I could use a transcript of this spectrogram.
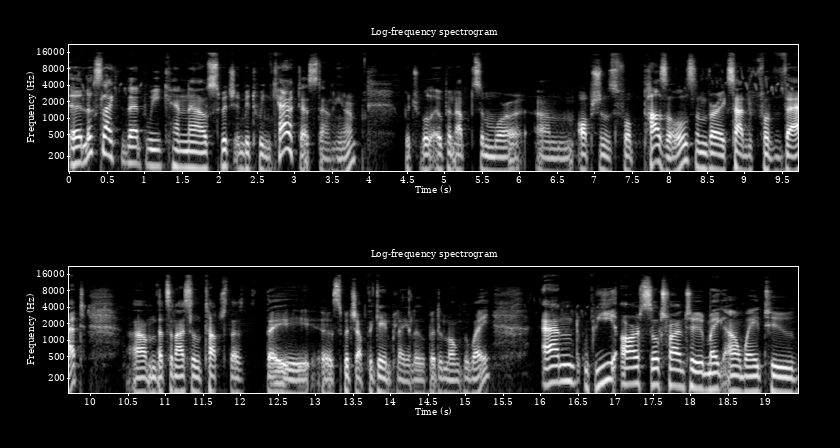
uh, looks like that we can now switch in between characters down here, which will open up some more um, options for puzzles. I'm very excited for that. Um, that's a nice little touch that they uh, switch up the gameplay a little bit along the way. And we are still trying to make our way to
